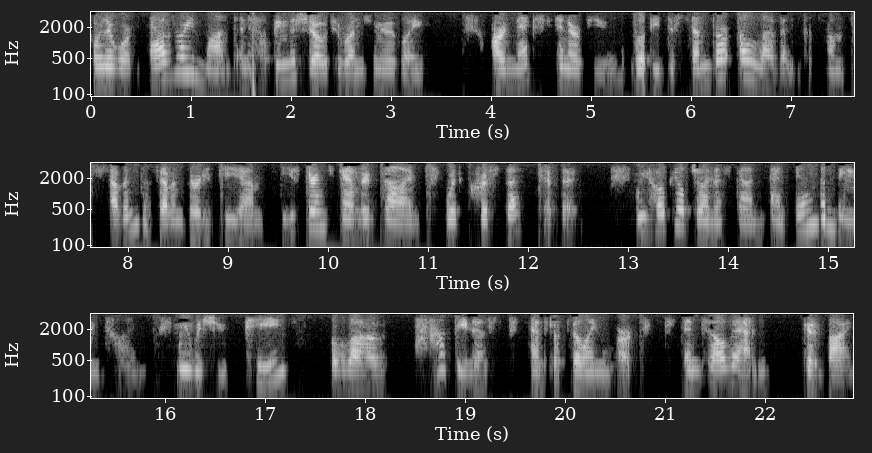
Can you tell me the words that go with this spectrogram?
for their work every month in helping the show to run smoothly. Our next interview will be December 11th from 7 to 7.30 p.m. Eastern Standard Time with Krista Tippett. We hope you'll join us then. And in the meantime, we wish you peace, love, happiness, and fulfilling work. Until then, goodbye.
